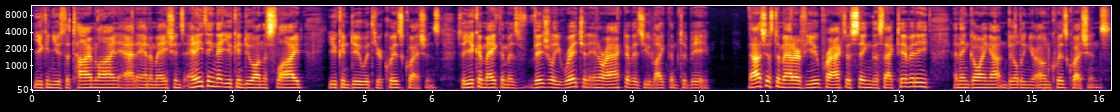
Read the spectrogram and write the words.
You can use the timeline, add animations. Anything that you can do on the slide, you can do with your quiz questions. So you can make them as visually rich and interactive as you'd like them to be. Now it's just a matter of you practicing this activity and then going out and building your own quiz questions.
